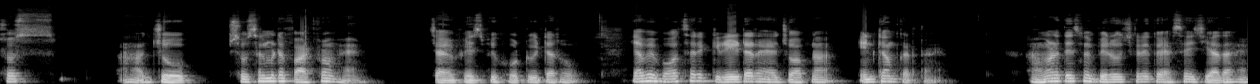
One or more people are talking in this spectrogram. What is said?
सोस हाँ जो सोशल मीडिया प्लेटफॉर्म है, चाहे फेसबुक हो ट्विटर हो, या फिर बहुत सारे क्रिएटर हैं जो अपना इनकम करता है। हमारे देश में बेरोजगारी तो ऐसे ही ज़्यादा है।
